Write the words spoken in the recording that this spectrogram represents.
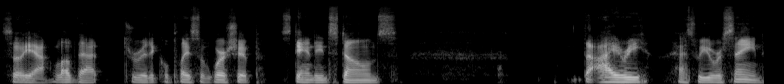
So yeah, love that druidical place of worship, standing stones, the eyrie, as we were saying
